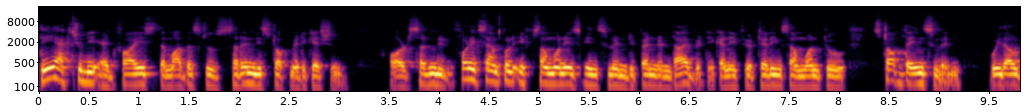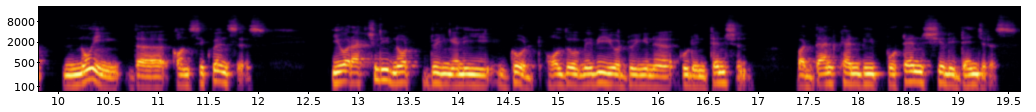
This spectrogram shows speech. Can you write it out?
they actually advise the mothers to suddenly stop medication or suddenly for example if someone is insulin dependent diabetic and if you're telling someone to stop the insulin without knowing the consequences you are actually not doing any good although maybe you're doing in a good intention but that can be potentially dangerous.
